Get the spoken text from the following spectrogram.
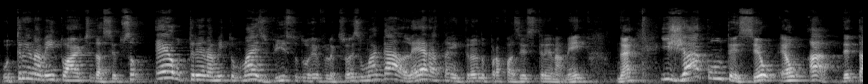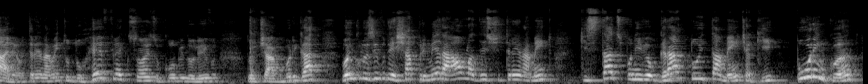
o treinamento Arte da Sedução é o treinamento mais visto do Reflexões, uma galera tá entrando para fazer esse treinamento, né? E já aconteceu, é um, ah, detalhe, é o treinamento do Reflexões, do Clube do Livro do Thiago Burigato. Vou inclusive deixar a primeira aula deste treinamento que está disponível gratuitamente aqui, por enquanto,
